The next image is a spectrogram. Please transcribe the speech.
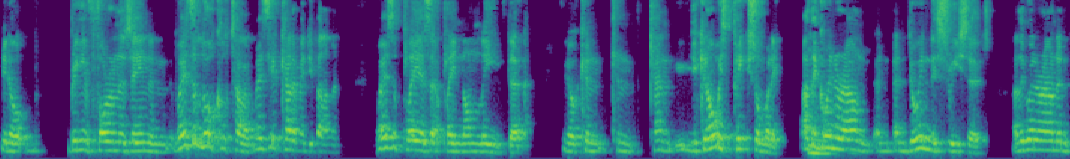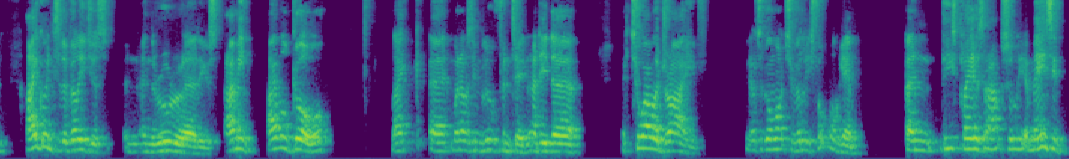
you know bringing foreigners in and where's the local talent? Where's the academy development? Where's the players that are playing non-league that you know can can can you can always pick somebody are they mm. going around and, and doing this research? Are they going around and I go into the villages and, and the rural areas. I mean, I will go like uh, when I was in Bloemfontein, I did a, a two-hour drive, you know, to go and watch a village football game, and these players are absolutely amazing.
